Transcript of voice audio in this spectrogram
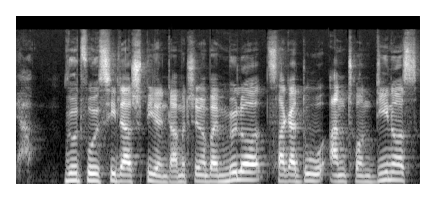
ja, wird wohl Silas spielen. Damit stehen wir bei Müller, Zagadou, Anton Dinos,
